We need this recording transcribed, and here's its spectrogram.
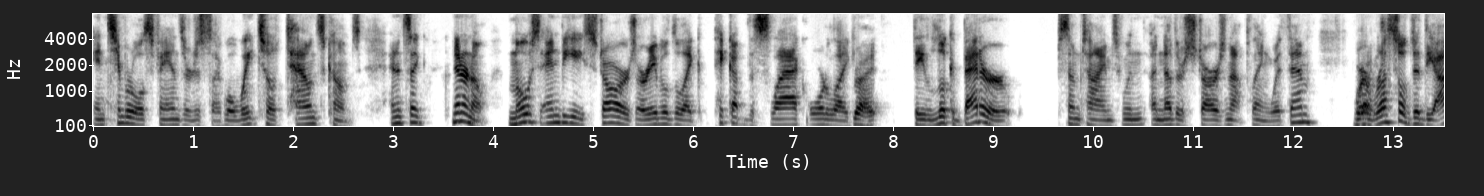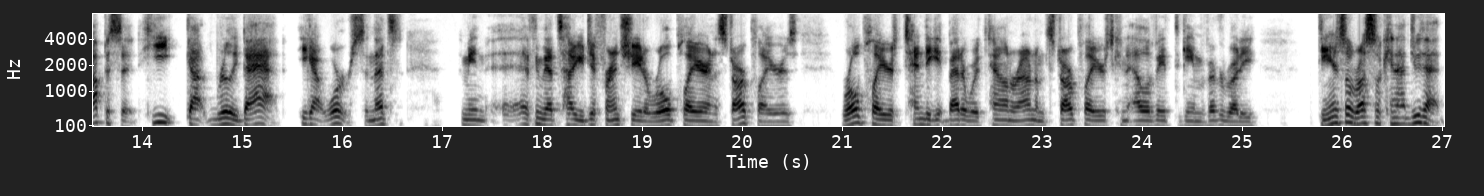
and Timberwolves fans are just like, well, wait till Towns comes. And it's like, no, no, no. Most NBA stars are able to like pick up the slack or like Right. they look better sometimes when another star is not playing with them. Where Right. Russell did the opposite. He got really bad. He got worse. And that's, I mean, I think that's how you differentiate a role player and a star player is role players tend to get better with talent around them. Star players can elevate the game of everybody. D'Angelo Russell cannot do that.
